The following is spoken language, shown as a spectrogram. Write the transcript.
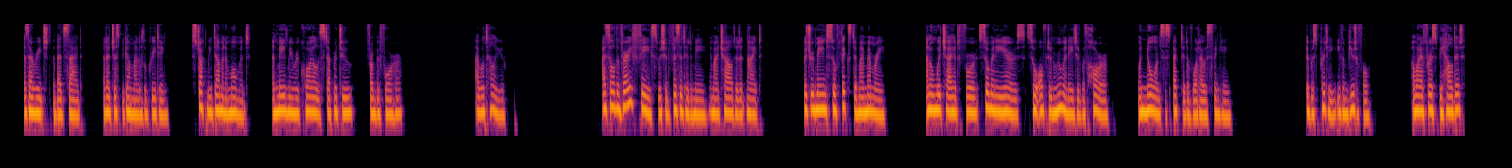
as I reached the bedside and had just begun my little greeting, struck me dumb in a moment and made me recoil a step or two from before her? I will tell you. I saw the very face which had visited me in my childhood at night, which remained so fixed in my memory, and on which I had for so many years so often ruminated with horror when no one suspected of what I was thinking. It was pretty, even beautiful, and when I first beheld it,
